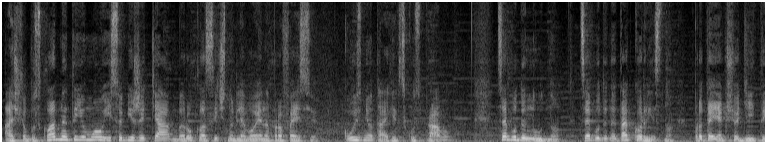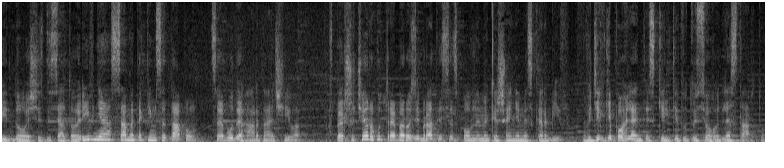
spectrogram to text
А щоб ускладнити йому і собі життя, беру класичну для воїна професію кузню та гірську справу. Це буде нудно, це буде не так корисно. Проте, якщо дійти до 60 го рівня саме таким сетапом, це буде гарна ачіва. Першу чергу треба розібратися з повними кишенями скарбів. Ви тільки погляньте, скільки тут усього для старту.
